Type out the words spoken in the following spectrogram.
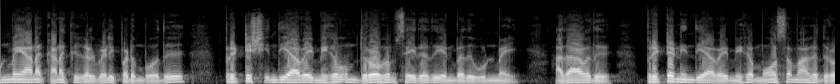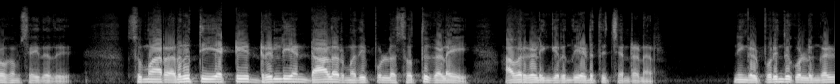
உண்மையான கணக்குகள் வெளிப்படும் போது பிரிட்டிஷ் இந்தியாவை மிகவும் துரோகம் செய்தது என்பது உண்மை. அதாவது பிரிட்டன் இந்தியாவை மிக மோசமாக துரோகம் செய்தது. சுமார் அறுபத்தி எட்டு ட்ரில்லியன் டாலர் மதிப்புள்ள சொத்துக்களை அவர்கள் இங்கிருந்து எடுத்துச் சென்றனர். நீங்கள் புரிந்து கொள்ளுங்கள்.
